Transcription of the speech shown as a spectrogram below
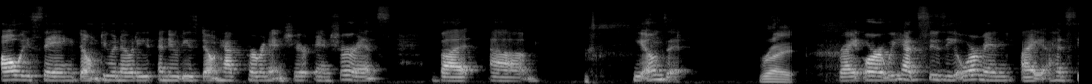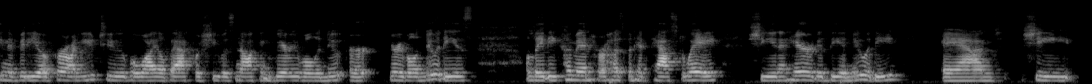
always saying don't do annuities, annuities don't have permanent insur- insurance, but um, he owns it. Right. Right. Or we had Susie Orman. I had seen a video of her on YouTube a while back where she was knocking variable annu- or variable annuities. A lady come in, her husband had passed away. She inherited the annuity and she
